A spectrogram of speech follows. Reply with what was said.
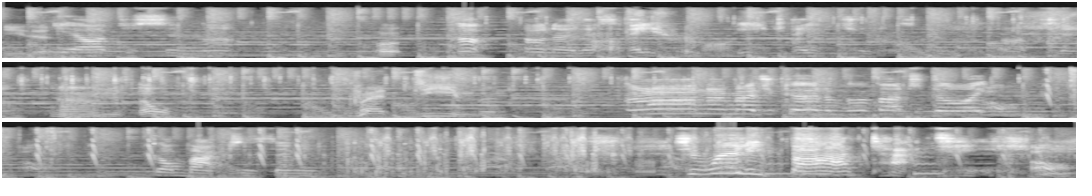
need it. Yeah, I've just seen that. Oh. Oh, oh no, that's Ah, eight. Each eight or something. I've seen. Um, oh. Red Demon. Oh no, magic urn! I'm about to die. Gone back to the thing. It's a really bad tactic. Oh.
